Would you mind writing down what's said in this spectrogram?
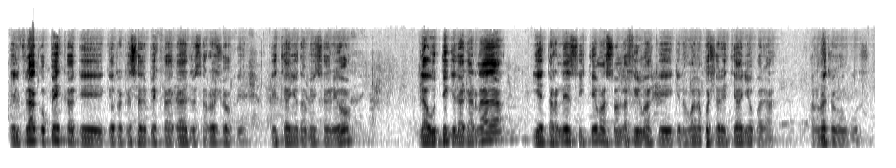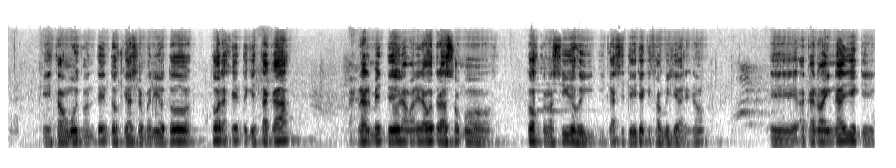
el flaco pesca, que, otra casa de pesca de acá de Tres Arroyos, que, este año también se agregó, la boutique y la carnada, y Eternel Sistema son las firmas que, nos van a apoyar este año para, para nuestro concurso. Estamos muy contentos que hayan venido todos, toda la gente que está acá, realmente de una manera u otra somos todos conocidos y, casi te diría que familiares, ¿no? Eh, acá no hay nadie que,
